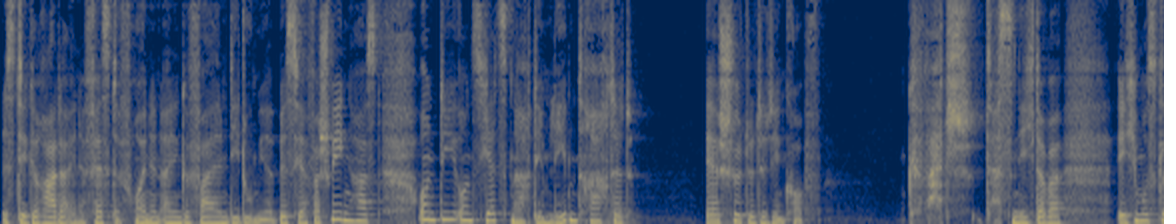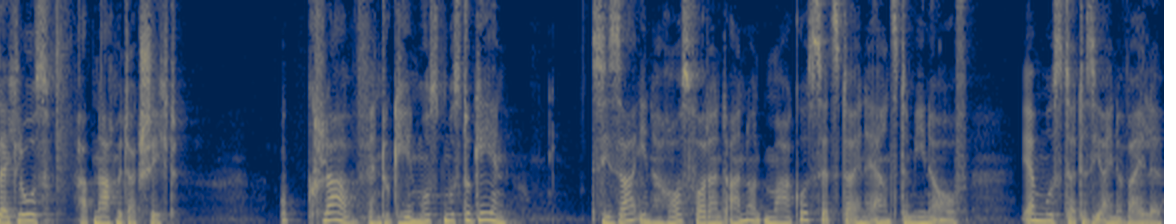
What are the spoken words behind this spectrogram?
Ist dir gerade eine feste Freundin eingefallen, die du mir bisher verschwiegen hast und die uns jetzt nach dem Leben trachtet? Er schüttelte den Kopf. Quatsch, das nicht, aber ich muss gleich los, hab Nachmittagsschicht. Klar, wenn du gehen musst, musst du gehen. Sie sah ihn herausfordernd an und Markus setzte eine ernste Miene auf. Er musterte sie eine Weile.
